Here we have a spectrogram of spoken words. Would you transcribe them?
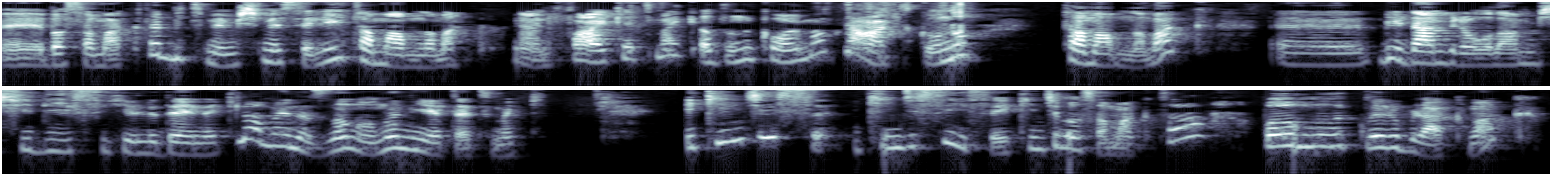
e, basamakta bitmemiş meseleyi tamamlamak. Yani fark etmek, adını koymak ve artık onu tamamlamak. Ee, birdenbire olan bir şey değil sihirli değnekli ama en azından ona niyet etmek. İkincisi, ikincisi ise ikinci basamakta bağımlılıkları bırakmak.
